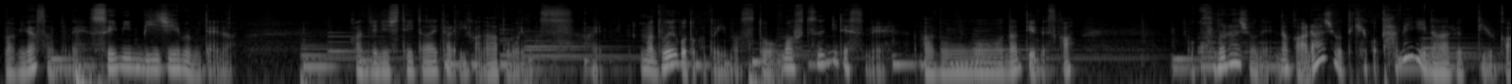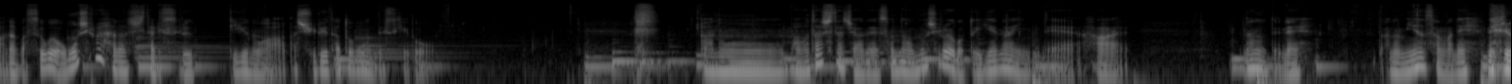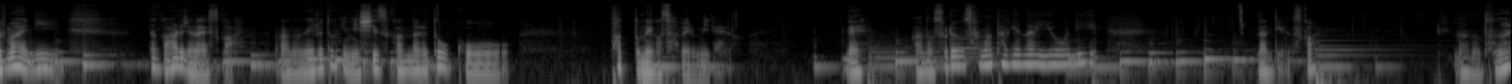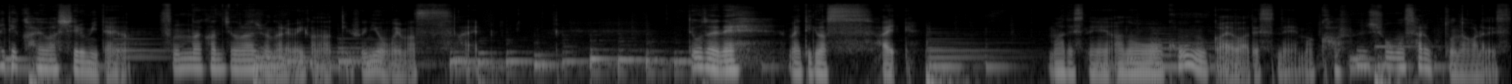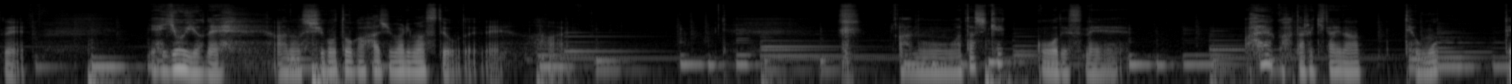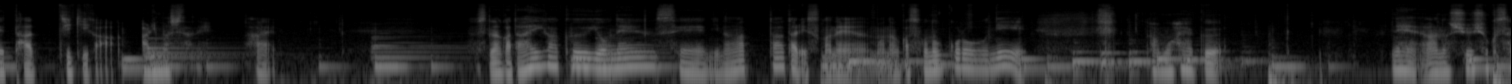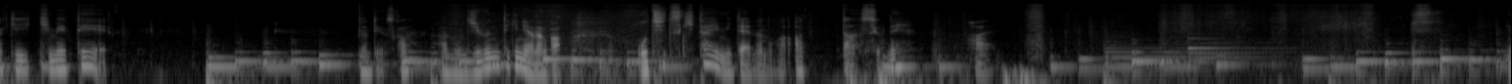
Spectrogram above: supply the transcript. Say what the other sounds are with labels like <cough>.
まあ皆さんのね、睡眠 BGM みたいな感じにしていただいたらいいかなと思います。はい。まあどういうことかと言いますと、まあ普通にですね、あのーなんて言うんですか、このラジオね、なんかラジオって結構ためになるっていうか、なんかすごい面白い話したりするっていうのが主流だと思うんですけど、あのーまあ私たちはね、そんな面白いこと言えないんで、はい。なのでね、あの皆さんがね、<laughs> 寝る前に、なんかあるじゃないですか。あの寝る時に静かになると、こう、パッと目が覚めるみたいな。ね。あの、それを妨げないように、なんて言うんですか？あの、隣で会話してるみたいな、そんな感じのラジオになればいいかなっていうふうに思います。はい。ということでね、まあ、やっていきます。はい。まあですね、あの今回はですね、まあ、花粉症もさることながらですね、いや、いよいよね、あの、仕事が始まりますということでね、はい。あの私結構ですね、早く働きたいなって思ってた時期がありましたね。はい。そしてなんか大学4年生になったあたりですかね。まあなんかその頃に、あ、もう早く、ね、あの就職先決めて、なんていうんですか？あの自分的にはなんか落ち着きたいみたいなのがあったんですよね。はい。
